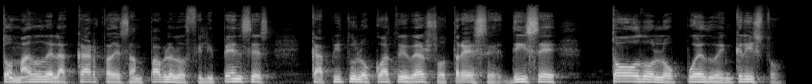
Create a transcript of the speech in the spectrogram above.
tomado de la carta de San Pablo a los Filipenses, capítulo 4 y verso 13. Dice, todo lo puedo en Cristo,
